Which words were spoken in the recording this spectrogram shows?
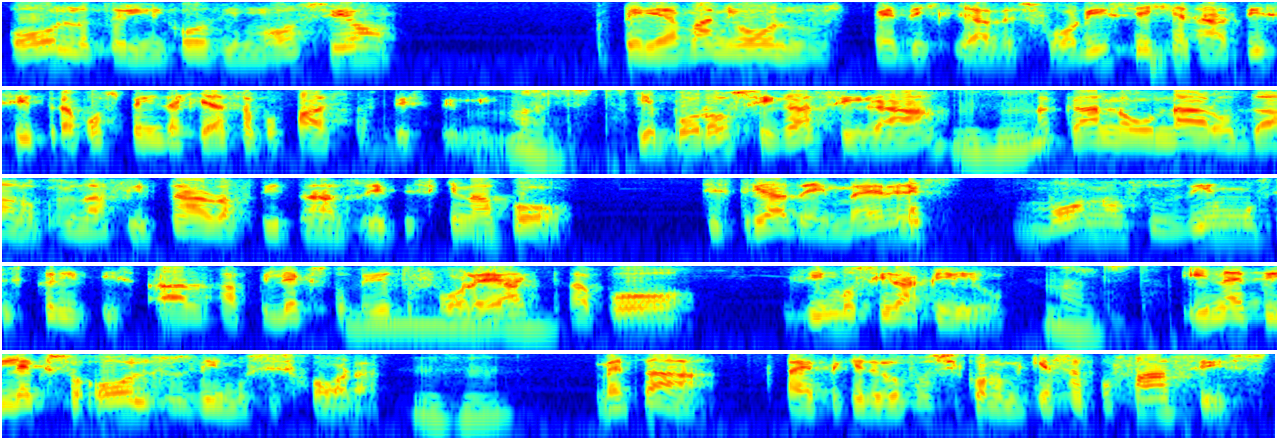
όλο το ελληνικό δημόσιο περιλαμβάνει όλους τους 5.000 φορείς, έχει αναρτήσει 350.000 αποφάσεις αυτή τη στιγμή. Μάλιστα. Και μπορώ σιγά να κάνω narrow down, να φιλτράρω αυτή την αναζήτηση και να πω στις 30 ημέρες μόνο στους Δήμους της Κρήτης. Άρα θα επιλέξω το πεδίο του φορέα και θα πω Δήμος Ηρακλείου. Μάλιστα. Ή να επιλέξω όλους τους Δήμους της χώρας. Μετά θα επικεντρωθώ στις οικονομικές αποφάσεις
